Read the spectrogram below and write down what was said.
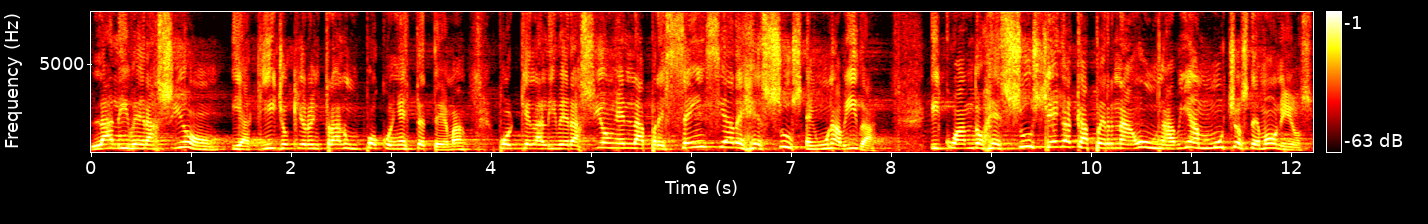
La liberación, y aquí yo quiero entrar un poco en este tema, porque la liberación es la presencia de Jesús en una vida. Y cuando Jesús llega a Capernaum, había muchos demonios.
